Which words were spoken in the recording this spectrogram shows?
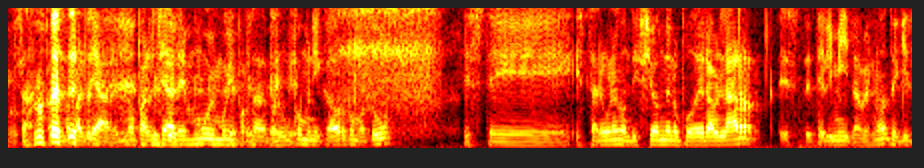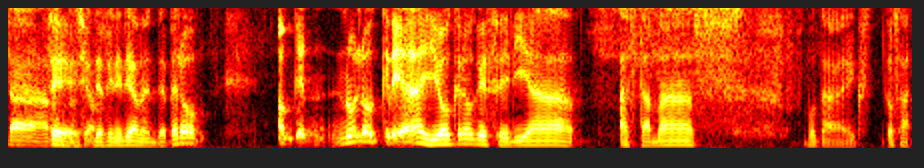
Exacto, para no paltear. El no paltear es muy, muy importante. Para un comunicador como tú, este, estar en una condición de no poder hablar, este, te limita, ¿ves? ¿no? Te quita Sí, reputación. definitivamente. Pero aunque no lo creas, yo creo que sería hasta más puta, ex- o sea,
